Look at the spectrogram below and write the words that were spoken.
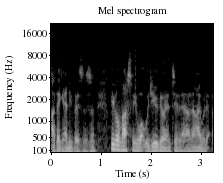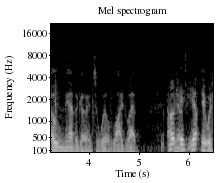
I think any business. And people have asked me what would you go into now, and I would only ever go into World Wide Web. You know, okay. Yep. It would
